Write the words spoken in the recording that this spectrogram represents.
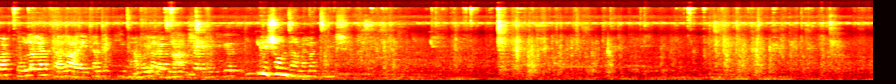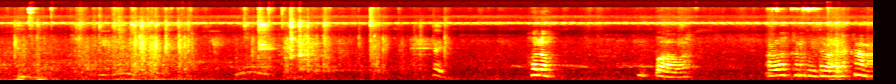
পেপার তোলা আর ফেলা এটা যে কি জিনিস। ভীষণ ঝামেলার জিনিস। হলো। বাবা। আরও একখানা খুলতে হবে একখানা না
